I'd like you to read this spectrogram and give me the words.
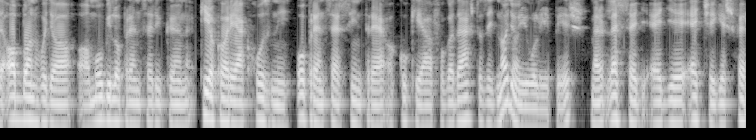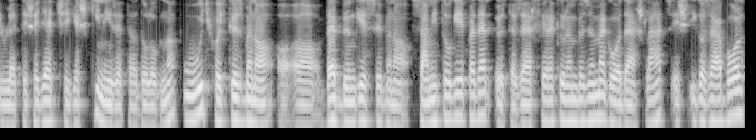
de abban, hogy a, a mobil oprendszerükön ki akarják hozni oprendszer szintre a cookie elfogadást, az egy nagyon jó lépés, mert lesz egy, egy egységes felület és egy egységes kinézete a dolognak, úgy, hogy közben a, a, a webböngészőben a számítógépeden 5000 féle különböző megoldást látsz, és igazából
